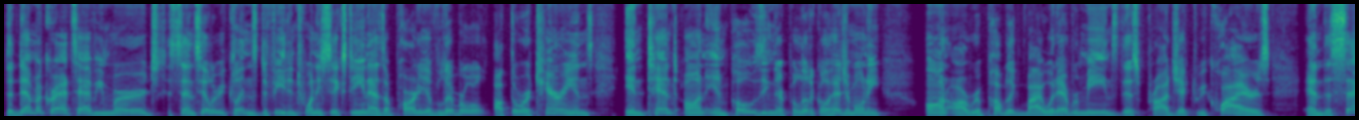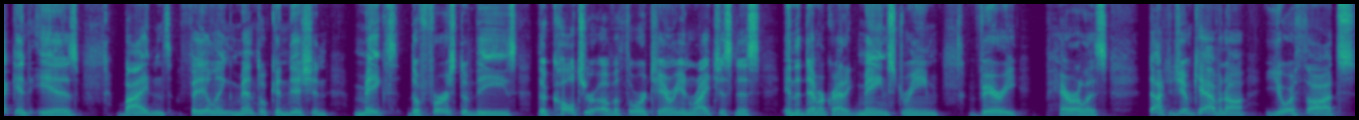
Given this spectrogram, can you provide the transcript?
the Democrats have emerged since Hillary Clinton's defeat in 2016 as a party of liberal authoritarians intent on imposing their political hegemony on our republic by whatever means this project requires. And the second is Biden's failing mental condition makes the first of these, the culture of authoritarian righteousness in the Democratic mainstream, very perilous. Dr. Jim Kavanagh, your thoughts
